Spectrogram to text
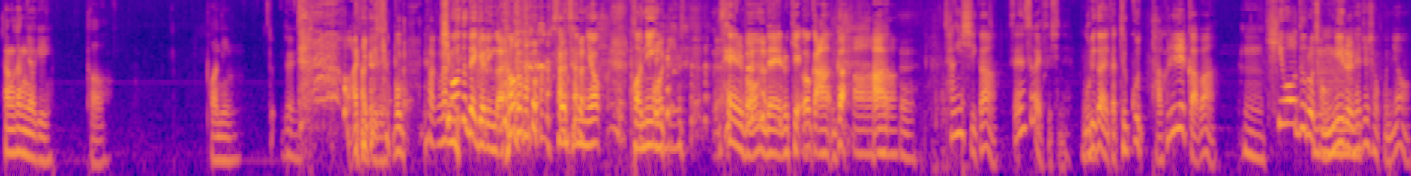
상상력이 더 버닝 네. 아니 뭐 키워드 대결인가요? 상상력, 버닝, 새 앨범, 네 이렇게 어, 아, 그러니까 아, 아, 상희 씨가 센스가 있으시네. 우리가 그러니까 듣고 다 흘릴까봐 음. 키워드로 정리를 음. 해주셨군요.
